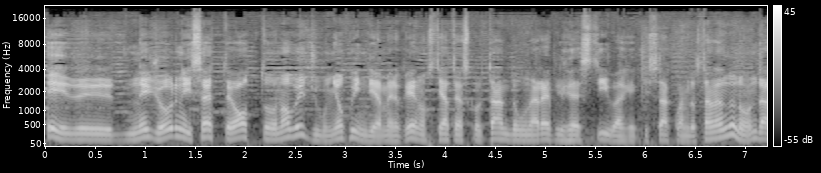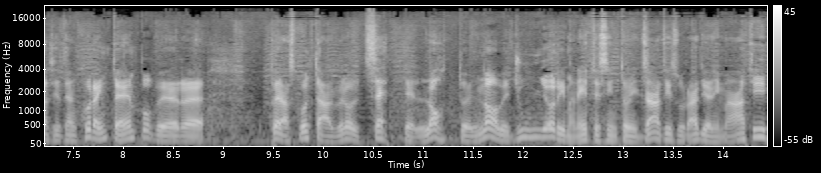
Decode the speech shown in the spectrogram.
E eh, nei giorni 7, 8, 9 giugno, quindi a meno che non stiate ascoltando una replica estiva che chissà quando sta andando in onda, siete ancora in tempo per per ascoltarvelo il 7, l'8 e il 9 giugno rimanete sintonizzati su Radio Animati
